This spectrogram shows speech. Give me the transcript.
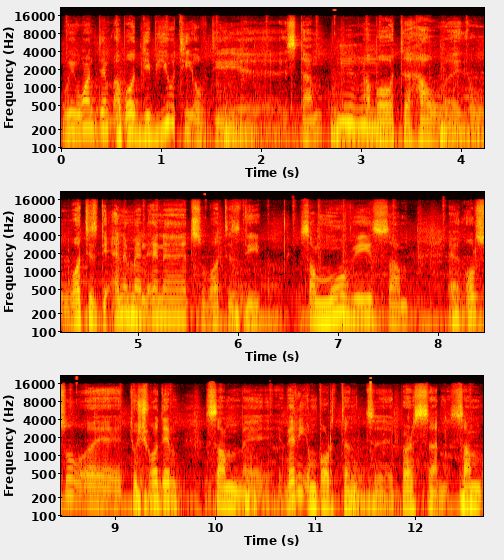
We want them about the beauty of the uh, stamp, about uh, how, uh, what is the animal in it, what is the, some movies, some, uh, also uh, to show them some uh, very important uh, person, some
